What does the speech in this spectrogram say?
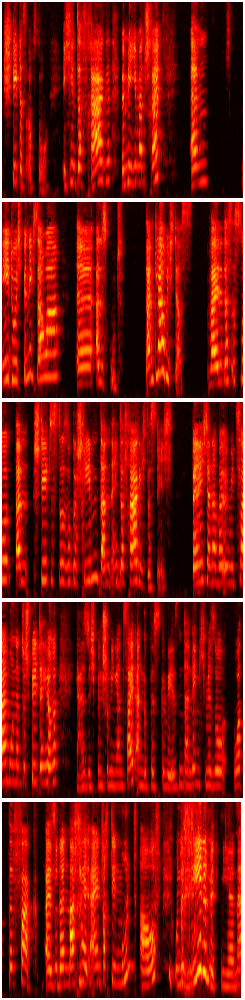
steht das auch so. Ich hinterfrage, wenn mir jemand schreibt, ähm, nee, du, ich bin nicht sauer, äh, alles gut. Dann glaube ich das. Weil das ist so, dann steht es da so geschrieben, dann hinterfrage ich das nicht. Wenn ich dann aber irgendwie zwei Monate später höre, ja, also ich bin schon die ganze Zeit angepisst gewesen, dann denke ich mir so, what the fuck? Also dann mach halt einfach den Mund auf und rede mit mir, ne?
